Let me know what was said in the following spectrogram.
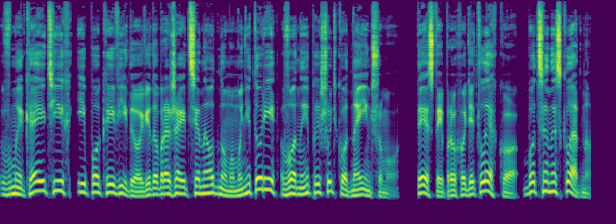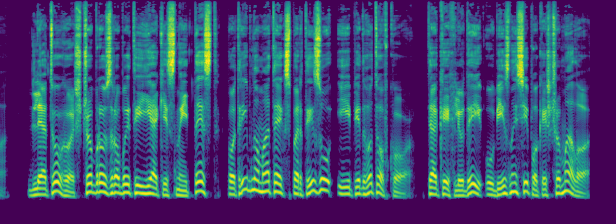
вмикають їх, і поки відео відображається на одному моніторі, вони пишуть код на іншому. Тести проходять легко, бо це не складно. Для того, щоб розробити якісний тест, потрібно мати експертизу і підготовку. Таких людей у бізнесі поки що мало,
